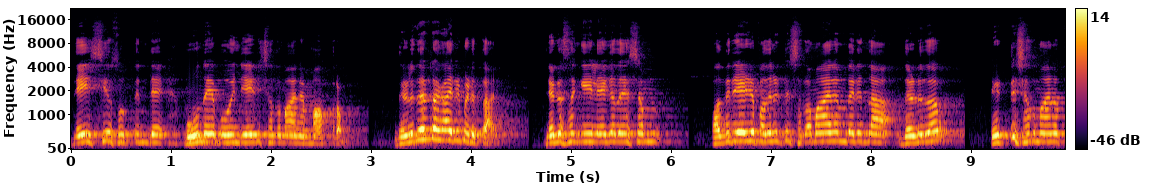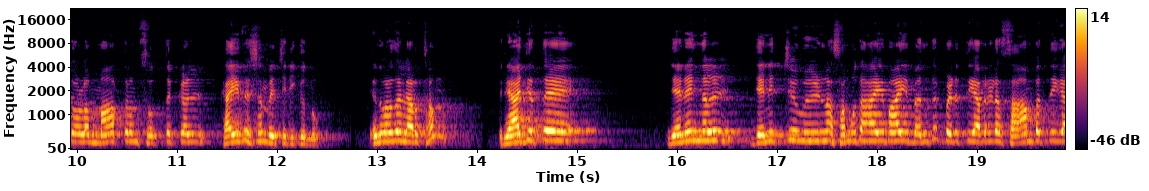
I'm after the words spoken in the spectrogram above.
ദേശീയ സ്വത്തിന്റെ മൂന്ന് പോയിന്റ് ഏഴ് ശതമാനം മാത്രം. ദളിതരുടെ കാര്യമെടുത്താൽ ജനസംഖ്യയിൽ ഏകദേശം പതിനേഴ് പതിനെട്ട് ശതമാനം വരുന്ന ദളിതർ എട്ട് ശതമാനത്തോളം മാത്രം സ്വത്തുക്കൾ കൈവശം വെച്ചിരിക്കുന്നു. എന്ന് പറഞ്ഞാൽ അർത്ഥം രാജ്യത്തെ ജനങ്ങൾ ജനിച്ചു വീഴുന്ന സമുദായവുമായി ബന്ധപ്പെടുത്തി അവരുടെ സാമ്പത്തിക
